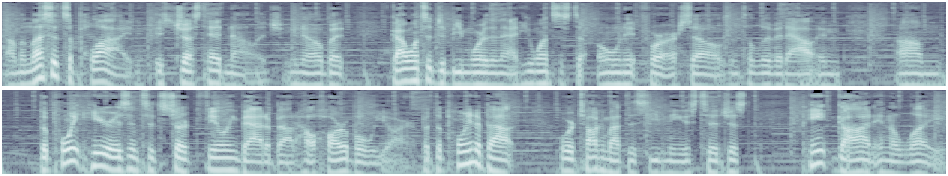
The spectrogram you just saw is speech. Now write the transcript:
um, unless it's applied, it's just head knowledge. You know, but God wants it to be more than that. He wants us to own it for ourselves and to live it out. And um, the point here isn't to start feeling bad about how horrible we are, but the point about what we're talking about this evening is to just paint God in a light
